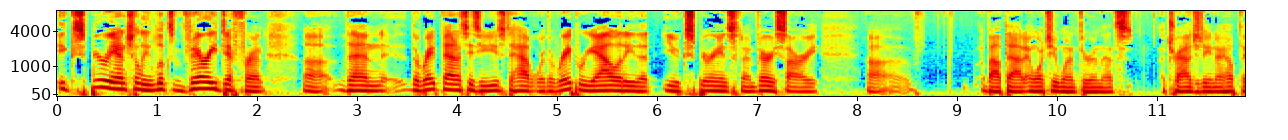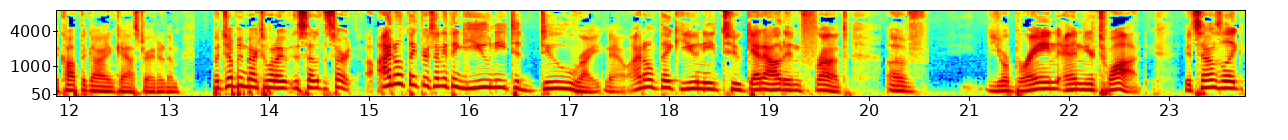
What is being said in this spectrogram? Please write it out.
experientially looks very different uh, than the rape fantasies you used to have or the rape reality that you experienced. And I'm very sorry uh, about that and what you went through. And that's a tragedy. And I hope they caught the guy and castrated him. But jumping back to what I said at the start, I don't think there's anything you need to do right now. I don't think you need to get out in front of your brain and your twat. It sounds like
